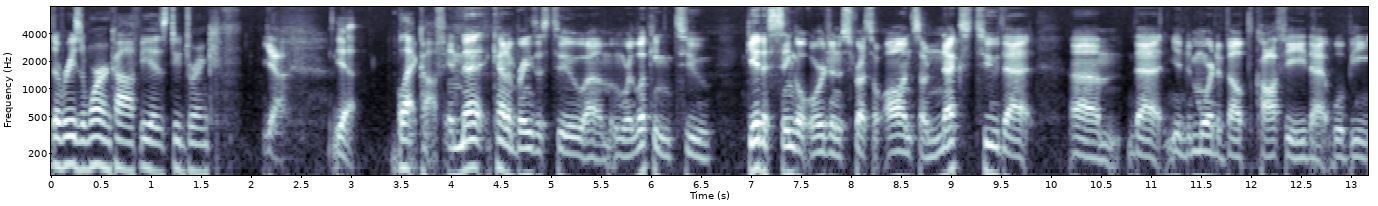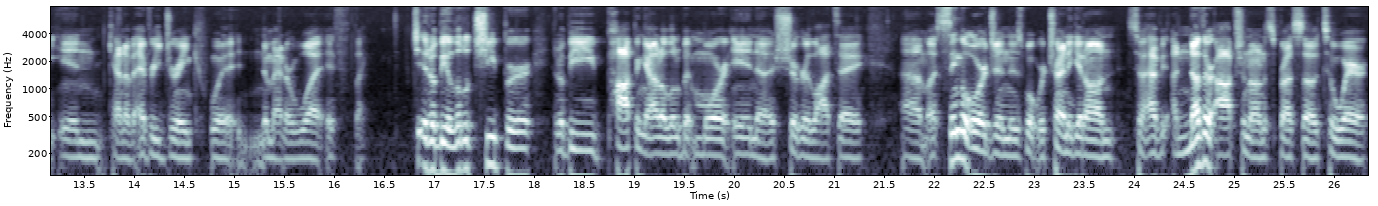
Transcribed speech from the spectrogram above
the reason we're in coffee is to drink Yeah, Yeah. black coffee. and that kind of brings us to, um, and we're looking to get a single origin espresso on. So next to that, um, that you know, more developed coffee that will be in kind of every drink, no matter what. If like it'll be a little cheaper, it'll be popping out a little bit more in a sugar latte. Um, a single origin is what we're trying to get on. So have another option on espresso to where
